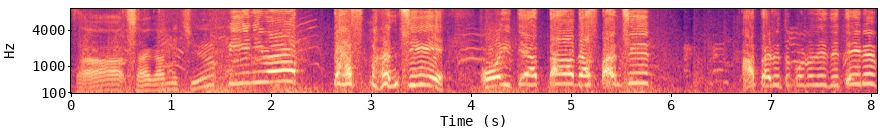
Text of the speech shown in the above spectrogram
さあしゃがみ中 P にはダスパンチ。置いてあったダスパンチ。当たるところで出ている。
